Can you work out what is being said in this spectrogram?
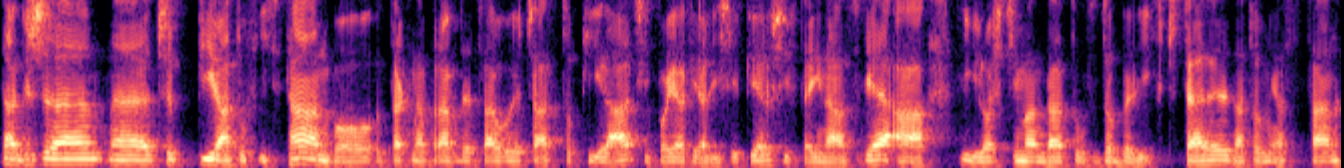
Także e, czy Piratów i Stan, bo tak naprawdę cały czas to Piraci pojawiali się pierwsi w tej nazwie, a w ilości mandatów zdobyli ich cztery, natomiast Stan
